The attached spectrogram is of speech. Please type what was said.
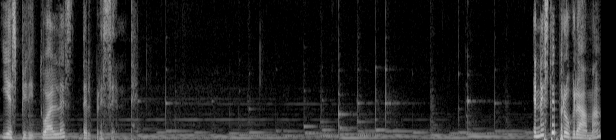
y espirituales del presente. En este programa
